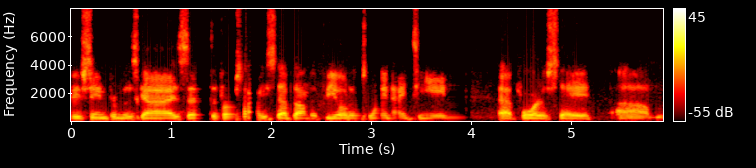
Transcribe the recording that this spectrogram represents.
we've seen from these guys. The first time he stepped on the field in 2019 at Florida State. Um,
